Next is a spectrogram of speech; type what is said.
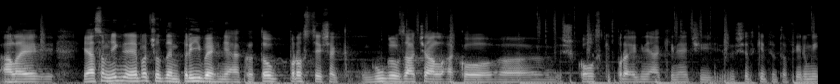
ale ja som nikdy nepočul ten príbeh nejako. To proste však Google začal ako uh, školský projekt nejaký, ne, či všetky tieto firmy,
